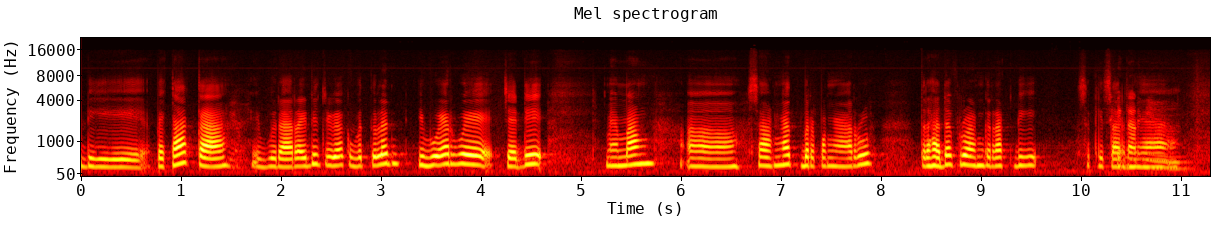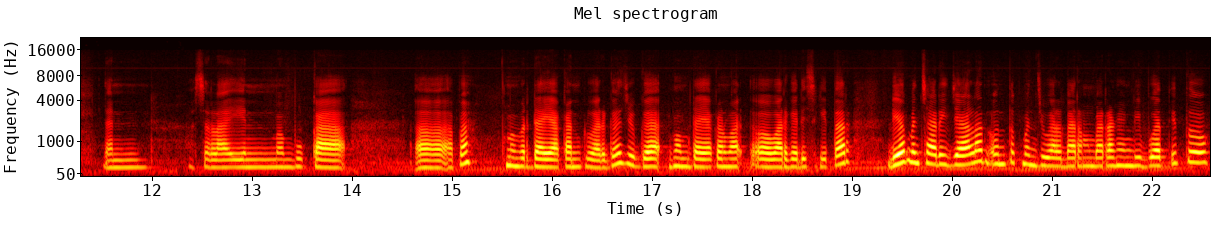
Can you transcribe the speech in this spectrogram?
di PKK, Ibu Rara ini juga kebetulan Ibu RW, jadi memang eh, sangat berpengaruh terhadap ruang gerak di sekitarnya. Sekitarnya. Dan selain membuka eh, apa memberdayakan keluarga juga memberdayakan eh, warga di sekitar, dia mencari jalan untuk menjual barang-barang yang dibuat itu.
